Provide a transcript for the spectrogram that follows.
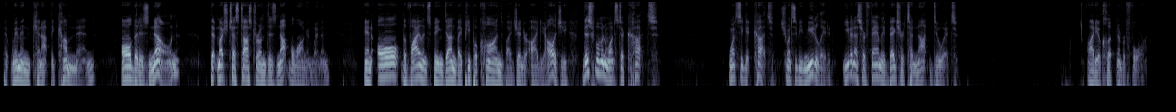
that women cannot become men, all that is known that much testosterone does not belong in women, and all the violence being done by people conned by gender ideology, this woman wants to cut wants to get cut. She wants to be mutilated, even as her family begs her to not do it. Audio clip number four.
